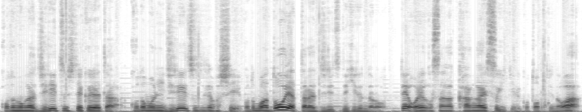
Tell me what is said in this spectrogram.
子供が自立してくれたら子供に自立してほしい子供はどうやったら自立できるんだろうって親御さんが考えすぎていることっていうのは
